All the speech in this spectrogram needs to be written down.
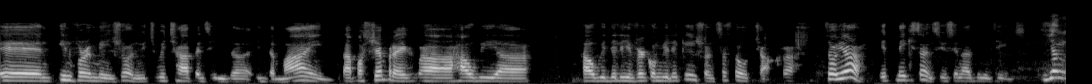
and information which which happens in the in the mind. Tapos syempre uh, how we uh, how we deliver communication sa throat chakra. So yeah, it makes sense yung sinabi ni James. yung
